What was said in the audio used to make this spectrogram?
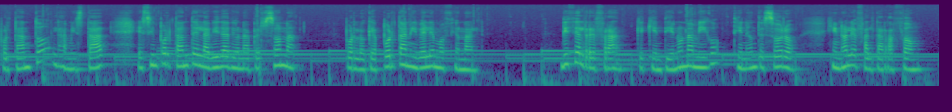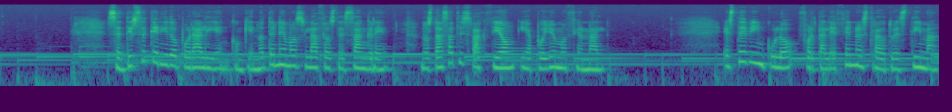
Por tanto, la amistad es importante en la vida de una persona, por lo que aporta a nivel emocional. Dice el refrán que quien tiene un amigo tiene un tesoro y no le falta razón. Sentirse querido por alguien con quien no tenemos lazos de sangre nos da satisfacción y apoyo emocional. Este vínculo fortalece nuestra autoestima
